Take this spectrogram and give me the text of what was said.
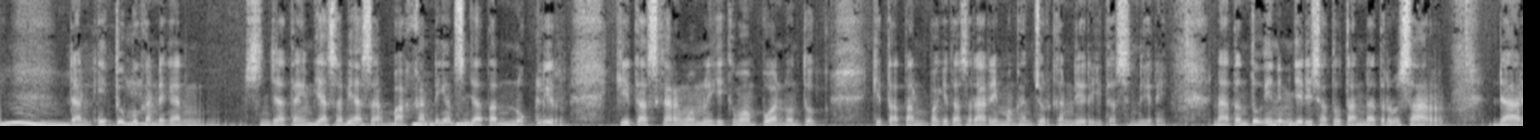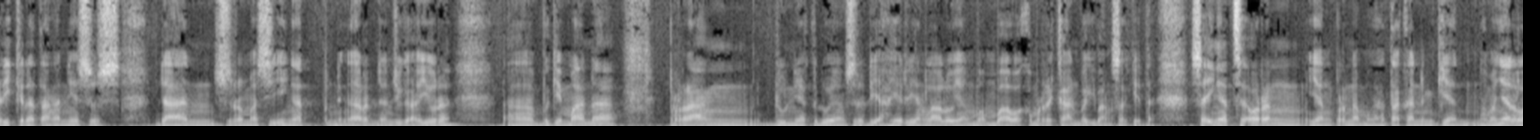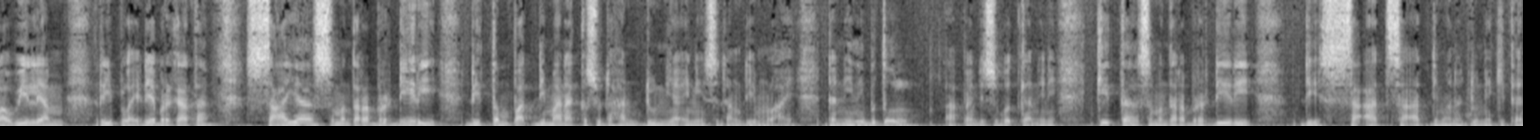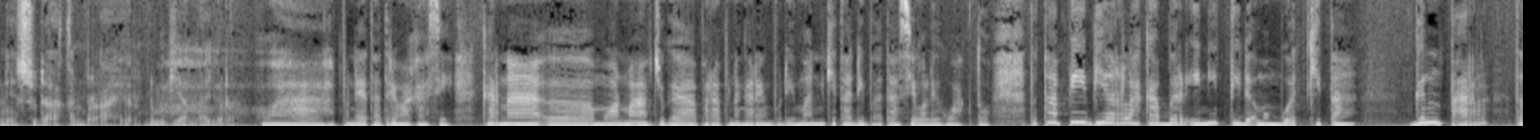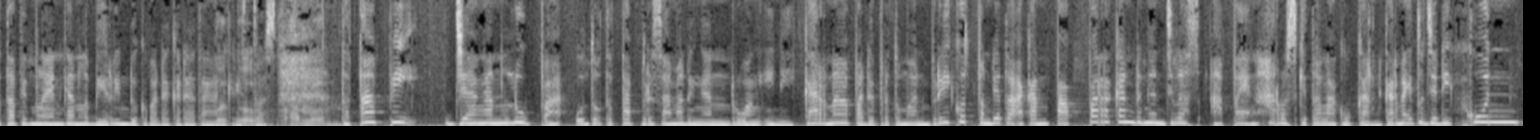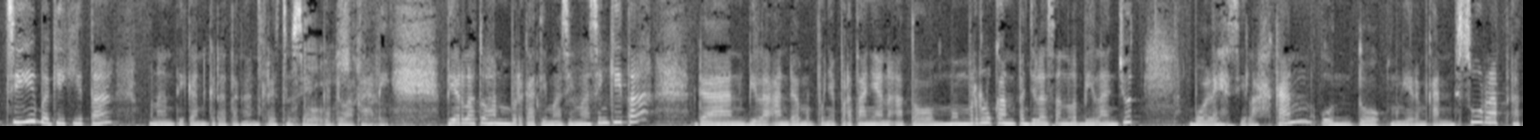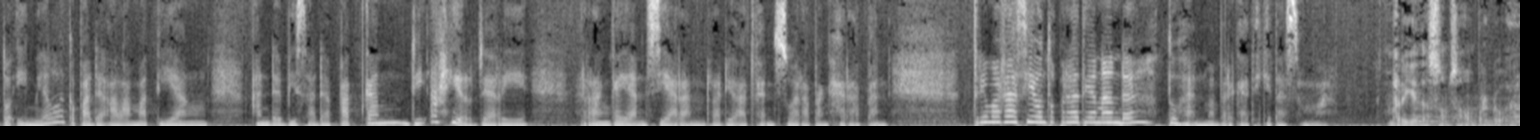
Dan itu bukan dengan senjata yang biasa-biasa, bahkan dengan senjata nuklir kita sekarang memiliki kemampuan untuk kita tanpa kita sadari menghancurkan diri kita sendiri. Nah, tentu ini menjadi satu tanda terbesar dari kedatangan Yesus dan sudah masih ingat pendengar dan juga Ayura uh, bagaimana perang dunia kedua yang sudah diakhiri yang lalu yang membawa kemerdekaan bagi bangsa kita. Saya ingat seorang yang pernah mengatakan demikian, namanya adalah William Ripley. Dia berkata, "Saya sementara berdiri di tempat di mana kesudahan dunia ini sedang dimulai." Dan ini betul apa yang disebutkan ini. Kita sementara berdiri di saat-saat di mana dunia kita ini sudah akan berakhir. Demikian Ayura. Pendeta terima kasih. Karena eh, mohon maaf juga para pendengar yang budiman, kita dibatasi oleh waktu. Tetapi biarlah kabar ini tidak membuat kita gentar, tetapi melainkan lebih rindu kepada kedatangan Betul. Kristus. Amin. Tetapi jangan lupa untuk tetap bersama dengan ruang ini karena pada pertemuan berikut pendeta akan paparkan dengan jelas apa yang harus kita lakukan karena itu jadi kunci bagi kita menantikan kedatangan Kristus yang Betul kedua sekali. kali. Biarlah Tuhan memberkati masing-masing kita dan bila Anda mempunyai pertanyaan atau memerlukan penjelasan lebih lanjut, boleh silahkan untuk mengirimkan surat atau email kepada alamat yang Anda bisa dapatkan di akhir dari rangkaian siaran Radio Advent Suara Pengharapan. Terima kasih untuk perhatian Anda. Tuhan memberkati kita semua. Mari kita sama-sama berdoa.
